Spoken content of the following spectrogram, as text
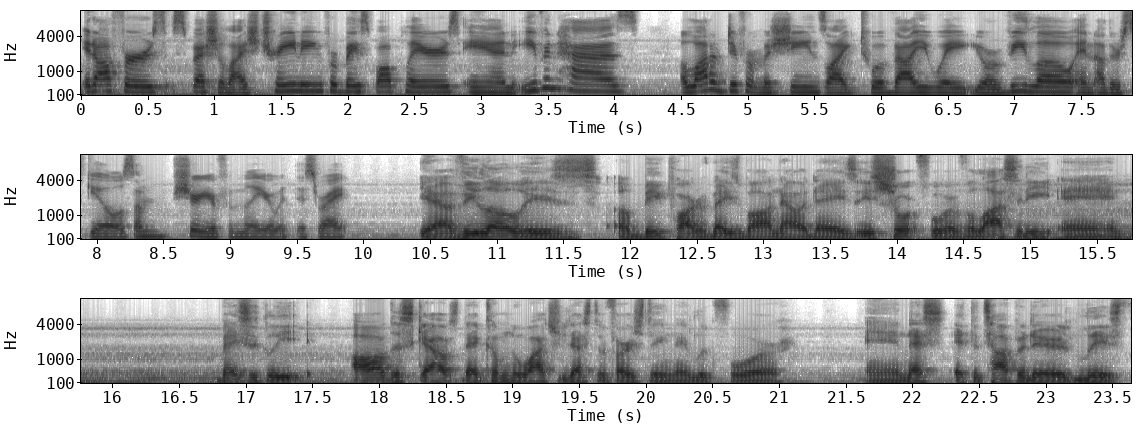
It offers specialized training for baseball players and even has a lot of different machines like to evaluate your velo and other skills. I'm sure you're familiar with this, right? Yeah, velo is a big part of baseball nowadays. It's short for velocity and basically all the scouts that come to watch you, that's the first thing they look for. And that's at the top of their list.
